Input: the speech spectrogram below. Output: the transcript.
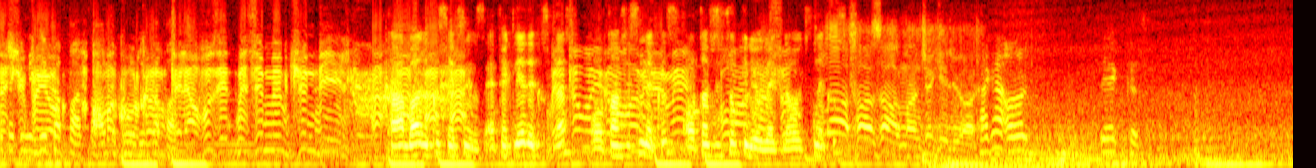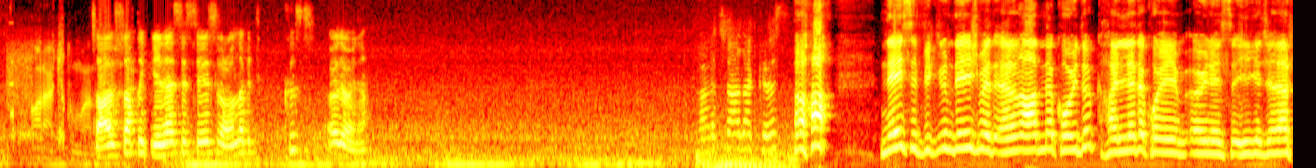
sağdaki şüphe müziği yok. kapat. Ama Sağdaki müziği korkarım kapat. telaffuz etmesi mümkün değil. Kanka bu arada kız hepsini kız. Efektleri de kız biraz. Ortam sesini de kız. Ortam sesi çok geliyor özellikle. O ikisini de Daha kız. fazla Almanca geliyor. Kanka onu direkt kız. Araç kumandanı. Sağ üst tarafta genel ses seviyesi var. Onda bir tık kız. Öyle oyna. Aşağıda kız. Neyse fikrim değişmedi. Eren abime koyduk. Halil'e de koyayım. Öyleyse iyi geceler.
